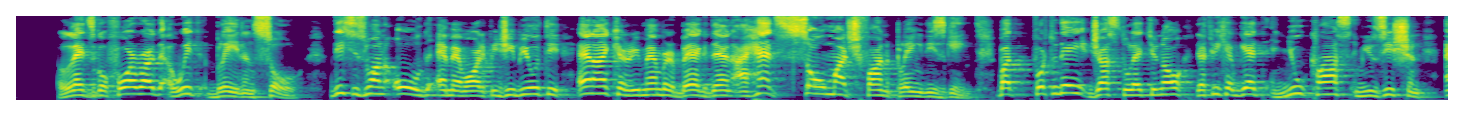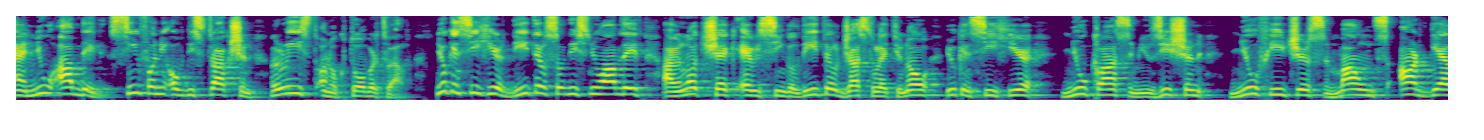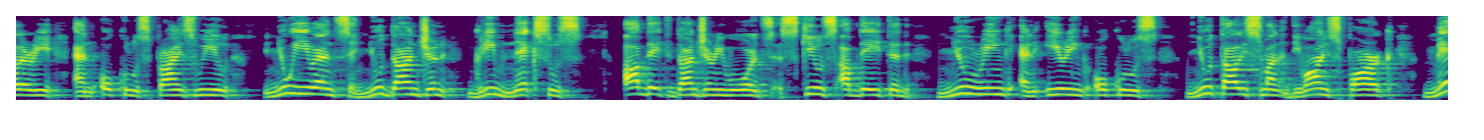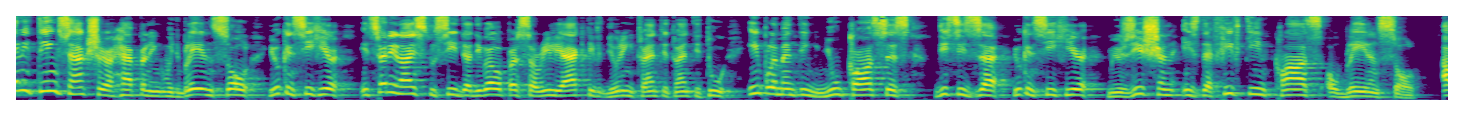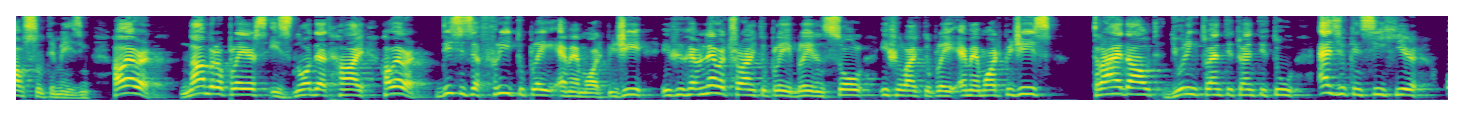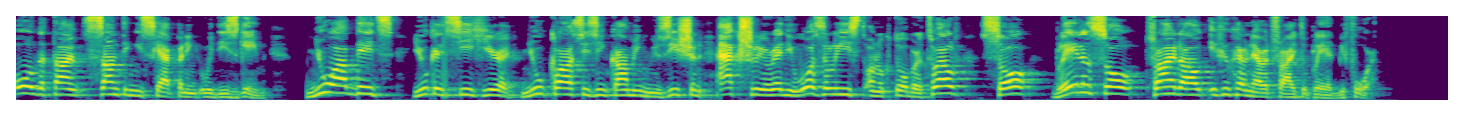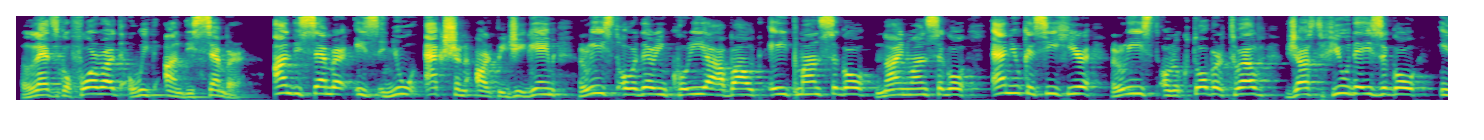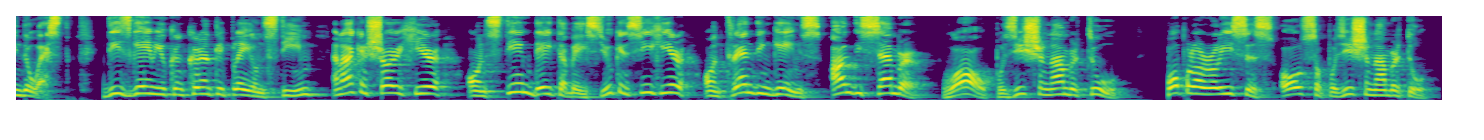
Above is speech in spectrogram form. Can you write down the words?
Let's go forward with Blade and Soul. This is one old MMORPG beauty and I can remember back then I had so much fun playing this game. But for today, just to let you know that we have get a new class musician and new update Symphony of Destruction released on October 12. You can see here details of this new update. I will not check every single detail just to let you know. You can see here new class musician, new features, mounts, art gallery and Oculus prize wheel, new events, a new dungeon, Grim Nexus, update dungeon rewards, skills updated, new ring and earring Oculus, new talisman, divine spark. Many things actually are happening with Blade and Soul. You can see here, it's very nice to see the developers are really active during 2022, implementing new classes. This is, uh, you can see here, musician is the 15th class of Blade and Soul absolutely amazing. However, number of players is not that high. However, this is a free-to-play MMORPG. If you have never tried to play Blade and Soul, if you like to play MMORPGs, Try it out during 2022. As you can see here, all the time something is happening with this game. New updates, you can see here, new classes incoming, musician actually already was released on October 12th, so Blade and Soul, try it out if you have never tried to play it before. Let's go forward with Undecember. Undecember is a new action RPG game released over there in Korea about 8 months ago, 9 months ago and you can see here released on October 12 just a few days ago in the West. This game you can currently play on Steam and I can show you here on Steam database. You can see here on trending games Undecember. Wow, position number 2. Popular releases also position number 2.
